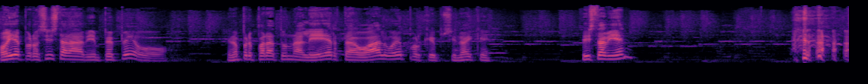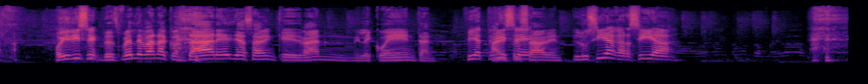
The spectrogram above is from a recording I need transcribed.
Oye, pero sí estará bien Pepe o... Que no prepárate una alerta o algo, ¿eh? Porque si no hay que... ¿Sí está bien? Oye, dice... Después le van a contar, ¿eh? Ya saben que van y le cuentan. Fíjate, Ahí dice se saben. Lucía García.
